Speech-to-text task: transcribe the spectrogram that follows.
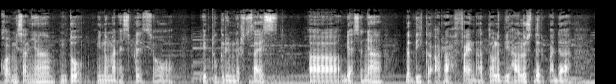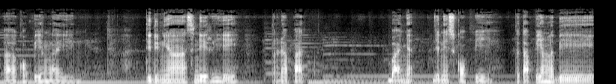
kalau misalnya untuk minuman espresso itu grinder size uh, biasanya lebih ke arah fine atau lebih halus daripada uh, kopi yang lain. Di dunia sendiri terdapat banyak jenis kopi, tetapi yang lebih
